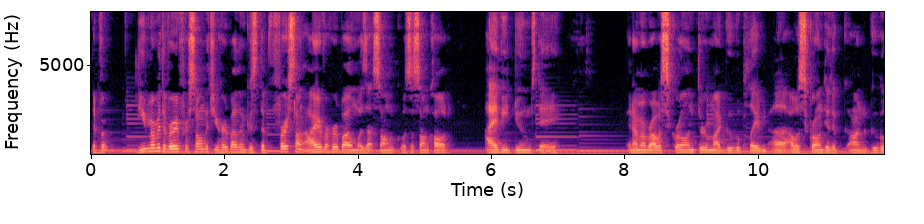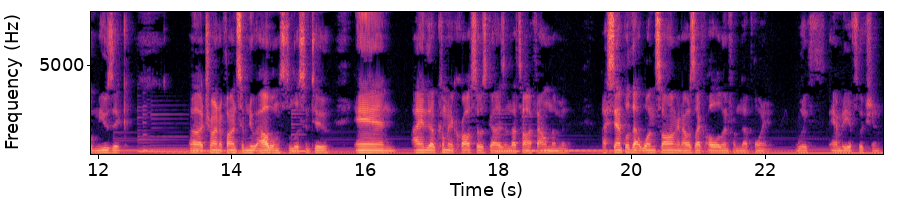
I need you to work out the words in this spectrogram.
the do you remember the very first song that you heard by them? Because the first song I ever heard by them was that song was a song called Ivy Doomsday. And I remember I was scrolling through my Google Play. Uh, I was scrolling through the on Google Music, uh, trying to find some new albums to listen to, and I ended up coming across those guys, and that's how I found them. And I sampled that one song, and I was like all in from that point with Amity Affliction.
